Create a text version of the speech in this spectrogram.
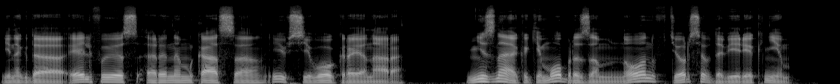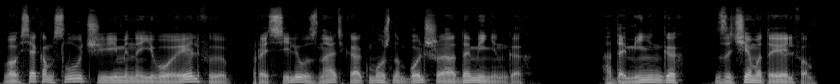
иногда эльфы с Ренемкаса и всего Краянара. Не знаю, каким образом, но он втерся в доверие к ним. Во всяком случае, именно его эльфы просили узнать как можно больше о доминингах. О доминингах? Зачем это эльфам?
